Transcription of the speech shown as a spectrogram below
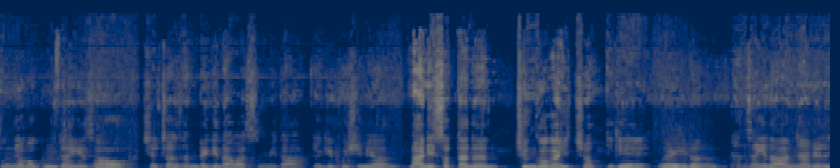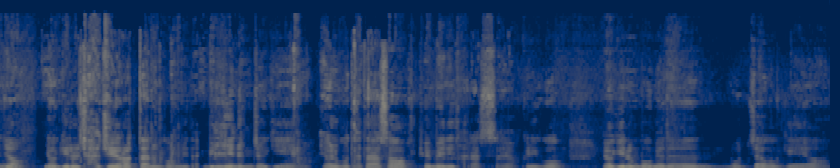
충녀복 공장에서 7,300이 나왔습니다. 여기 보시면 많이 썼다는 증거가 있죠. 이게 왜 이런 현상이 나왔냐면요. 여기를 자주 열었다는 겁니다. 밀린 흔적이에요. 열고 닫아서 표면이 닳았어요. 그리고 여기는 보면은 못 자국이에요.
